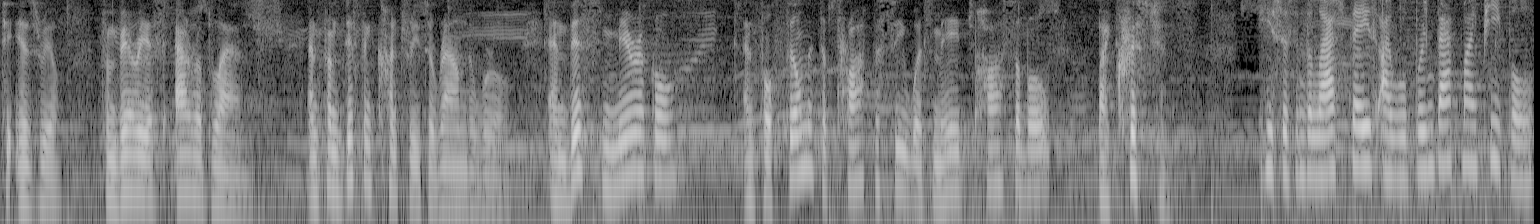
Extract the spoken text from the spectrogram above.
to Israel, from various Arab lands, and from different countries around the world. And this miracle and fulfillment of prophecy was made possible by Christians He says, In the last days I will bring back my people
